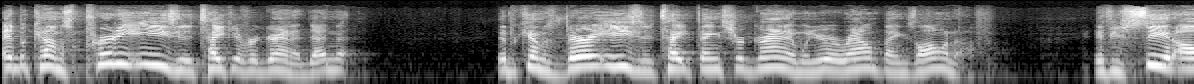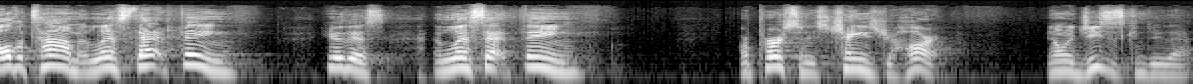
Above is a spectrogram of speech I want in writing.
it becomes pretty easy to take it for granted, doesn't it? It becomes very easy to take things for granted when you're around things long enough. If you see it all the time, unless that thing, hear this, unless that thing or person has changed your heart, and only Jesus can do that.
